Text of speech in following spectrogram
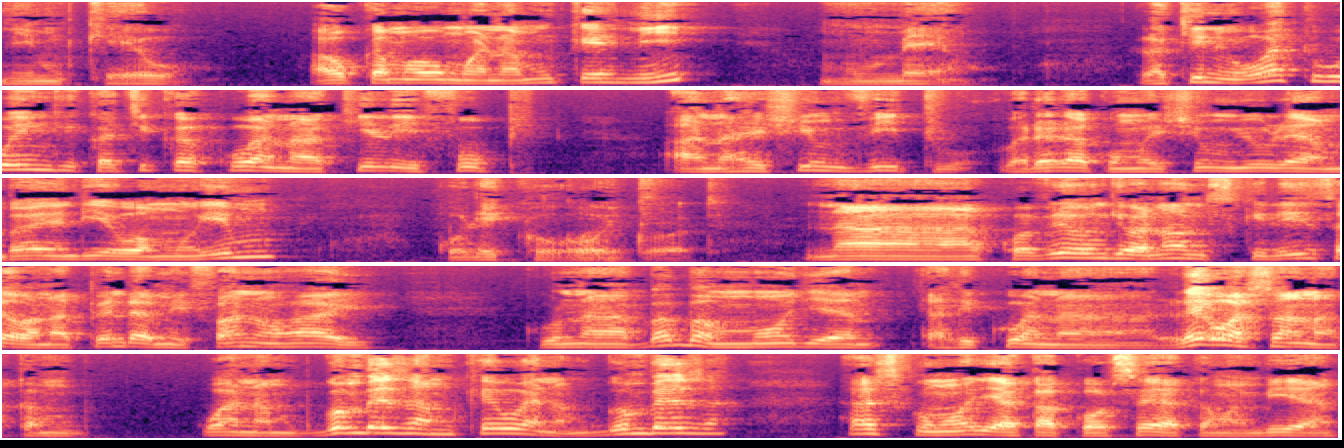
ni mkeo. Au kama huo mwanamke ni mumeo lakini watu wengi katika kuwa na akili fupi anaheshimu vitu badala ya kumheshimu yule ambaye ndiye wa muhimu kuliko wote. Na kwa vile wengi wanaonisikiliza wanapenda mifano hai kuna baba mmoja alikuwa na lewa sana anamgombeza mkewe anamgombeza. Siku moja akakosea akamwambia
